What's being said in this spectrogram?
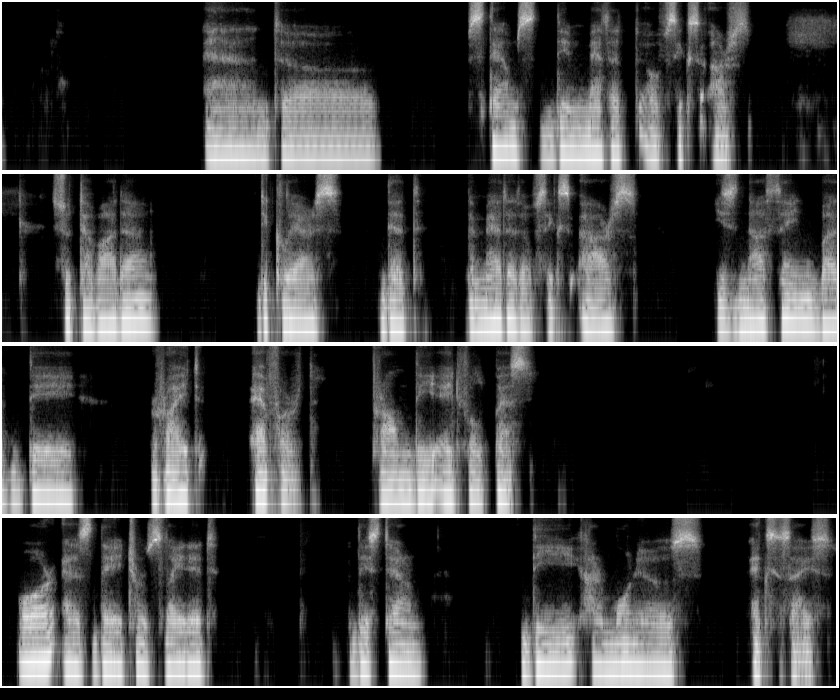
and uh, stems the method of six R's. Suttavada declares that the method of six R's is nothing but the right effort from the Eightfold Path. Or as they translated this term, the harmonious exercise,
